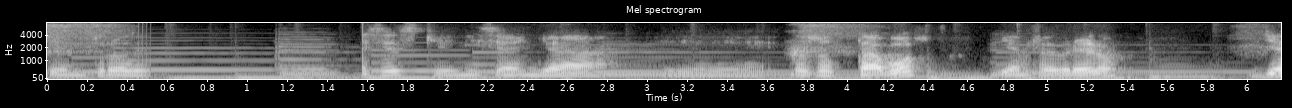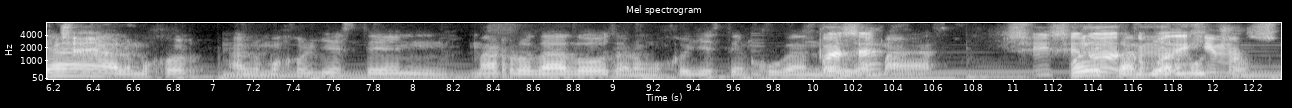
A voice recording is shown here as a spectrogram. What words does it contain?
dentro de meses que inician ya eh, los octavos, ya en febrero, ya a lo mejor a lo mejor ya estén más rodados, a lo mejor ya estén jugando algo más. Sí, sí, como dijimos.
